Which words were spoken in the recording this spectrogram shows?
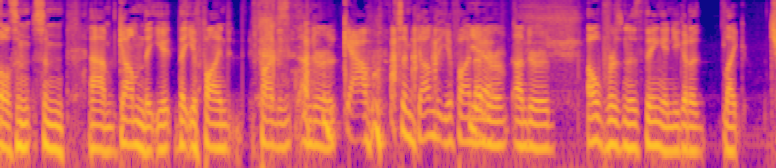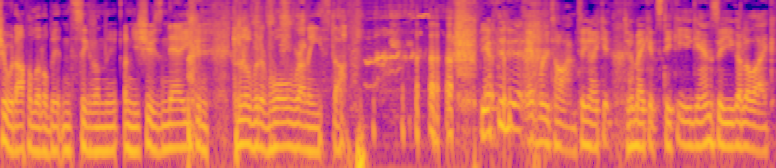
or some some um, gum that you that you find find under a, gum. some gum that you find Yeah. under a, under a old prisoner's thing, and you got to like chew it up a little bit and stick it on the on your shoes. And now you can get a little bit of wall runny stuff. You have to do that every time to make it to make it sticky again. So you got to like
